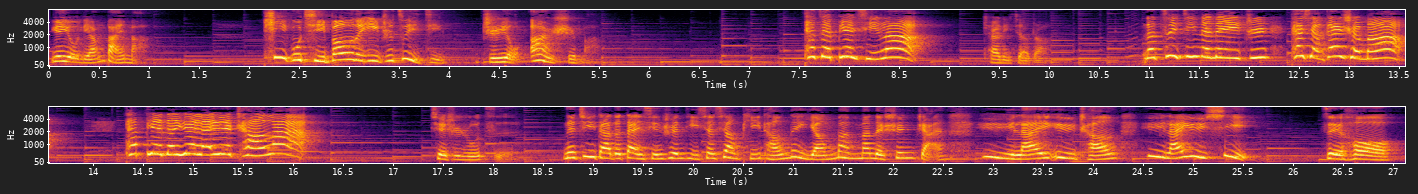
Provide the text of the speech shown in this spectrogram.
约有两百码。屁股起包的一只最近，只有二十码。它在变形了，查理叫道。那最近的那一只，它想干什么？它变得越来越长了。确实如此。那巨大的蛋形身体像橡皮糖那样慢慢的伸展，愈来愈长，愈来愈细，最后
